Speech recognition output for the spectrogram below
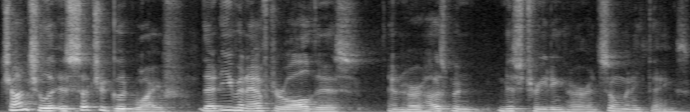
Chanchala is such a good wife that even after all this, and her husband mistreating her and so many things,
